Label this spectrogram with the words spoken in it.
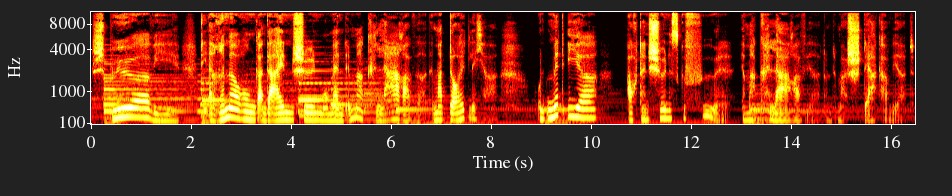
Spür, wie die Erinnerung an deinen schönen Moment immer klarer wird, immer deutlicher und mit ihr auch dein schönes Gefühl immer klarer wird und immer stärker wird.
